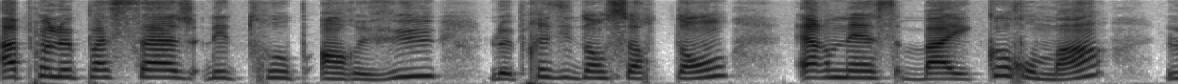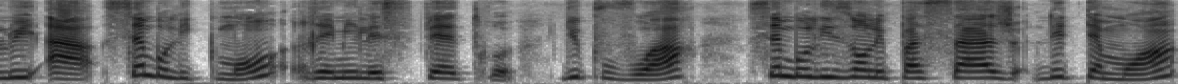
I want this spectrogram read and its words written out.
Après le passage des troupes en revue, le président sortant, Ernest Bay Koroma, lui a symboliquement remis les spectres du pouvoir, symbolisant le passage des témoins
